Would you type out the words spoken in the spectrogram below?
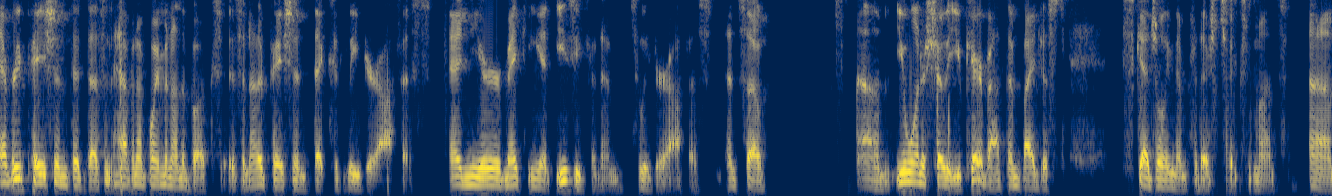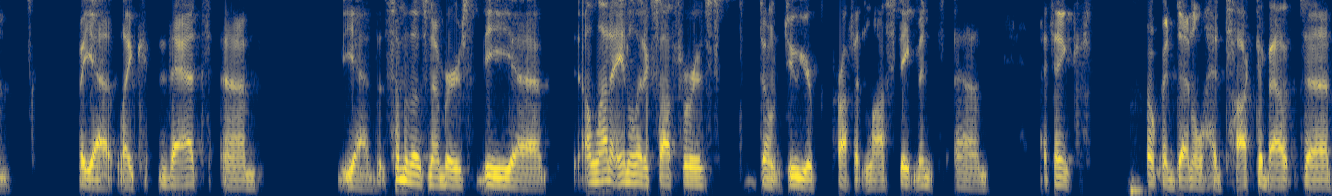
every patient that doesn't have an appointment on the books is another patient that could leave your office. And you're making it easy for them to leave your office. And so um, you want to show that you care about them by just scheduling them for their six months. Um, but yeah like that um, yeah some of those numbers the uh, a lot of analytic softwares don't do your profit and loss statement. Um, i think open dental had talked about uh,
